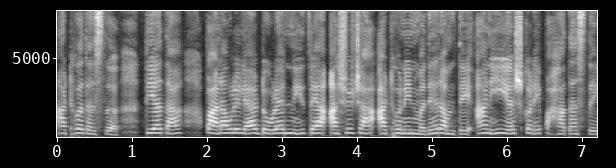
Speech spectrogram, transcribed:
आठवत असतं. ती आता पाणावलेल्या डोळ्यांनी त्या आशूच्या आठवणींमध्ये रमते आणि यशकडे पाहत असते.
